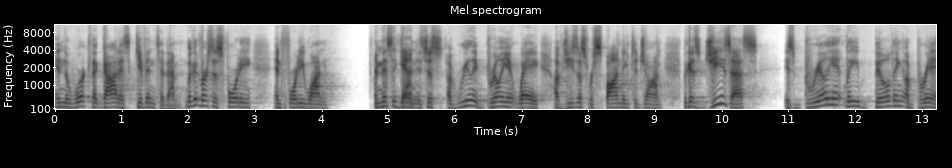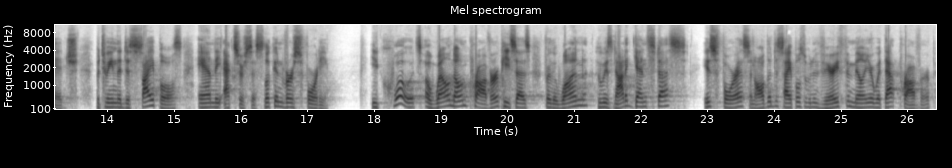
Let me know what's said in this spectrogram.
in the work that God has given to them. Look at verses 40 and 41. And this, again, is just a really brilliant way of Jesus responding to John. Because Jesus is brilliantly building a bridge between the disciples and the exorcists. Look in verse 40. He quotes a well known proverb. He says, For the one who is not against us is for us. And all the disciples would have been very familiar with that proverb.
